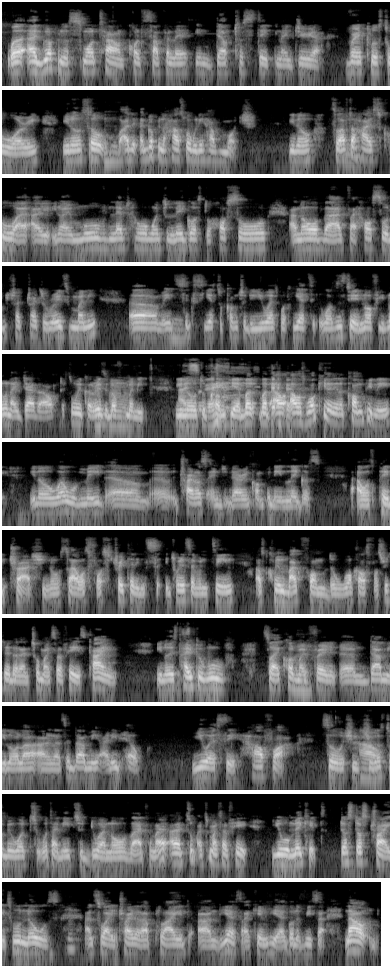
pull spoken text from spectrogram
Well, I grew up in a small town called Sapele in Delta State, Nigeria very close to Warri, you know. So mm-hmm. I, I, grew up in a house where we didn't have much, you know. So after mm-hmm. high school, I, I, you know, I moved, left home, went to Lagos to hustle and all that. I hustled, tried, tried to raise money um, in mm-hmm. six years to come to the US, but yet it wasn't still enough. You know, Nigeria, there's no way you can raise enough mm-hmm. money, you know, to come here. But but I, I, was working in a company, you know, where we made um, uh, Trinos Engineering Company in Lagos. I was paid trash, you know, so I was frustrated in, in 2017 I was coming back from the work. I was frustrated, and I told myself, "Hey, it's time. You know, it's time to move." So I called mm my friend um, Damilola, and I said, "Dami, I need help. USA, how far?" So she, she just told me what what I need to do and all that. And I, I, told, I told myself, hey, you will make it. Just just try it. Who knows? Mm-hmm. And so I tried and applied. And yes, I came here. I got a visa. Now,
